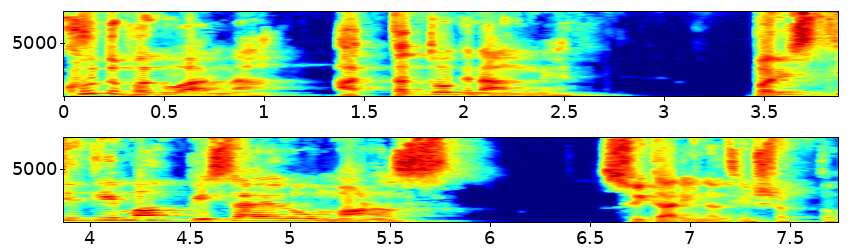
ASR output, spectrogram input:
ખુદ ભગવાનના આ તત્વજ્ઞાનને પરિસ્થિતિમાં પીસાયેલો માણસ સ્વીકારી નથી શકતો.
